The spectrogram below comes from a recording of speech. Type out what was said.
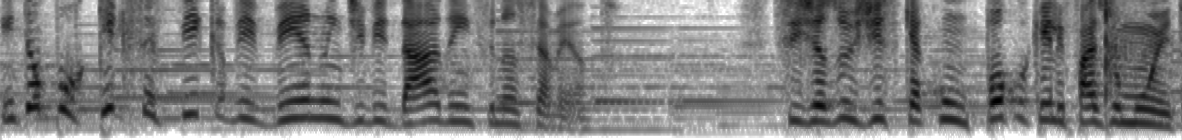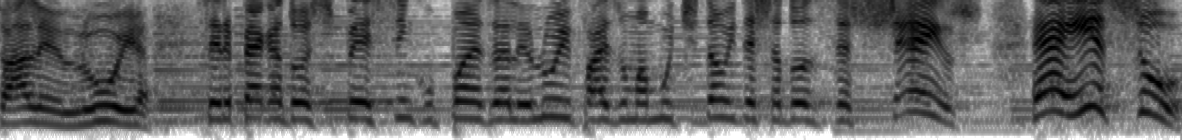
Então por que, que você fica vivendo endividado em financiamento? Se Jesus disse que é com um pouco que ele faz o muito, aleluia. Se ele pega dois peixes, cinco pães, aleluia, e faz uma multidão e deixa doze ser cheios, é isso.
